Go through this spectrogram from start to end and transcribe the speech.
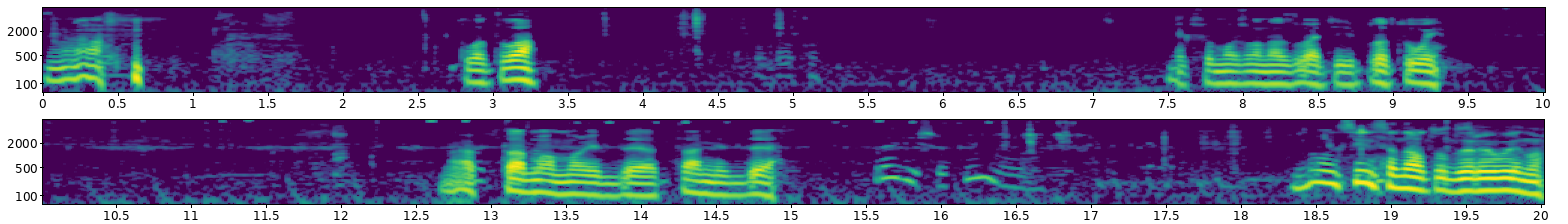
пускаю. Плотва, якщо можна назвати її плотвою. А там воно йде, а там іде. Правіше кинула. Ну, цілься на ту деревину.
